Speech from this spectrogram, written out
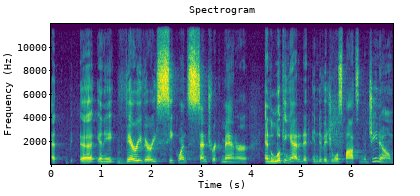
at, uh, in a very, very sequence-centric manner and looking at it at individual spots in the genome.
